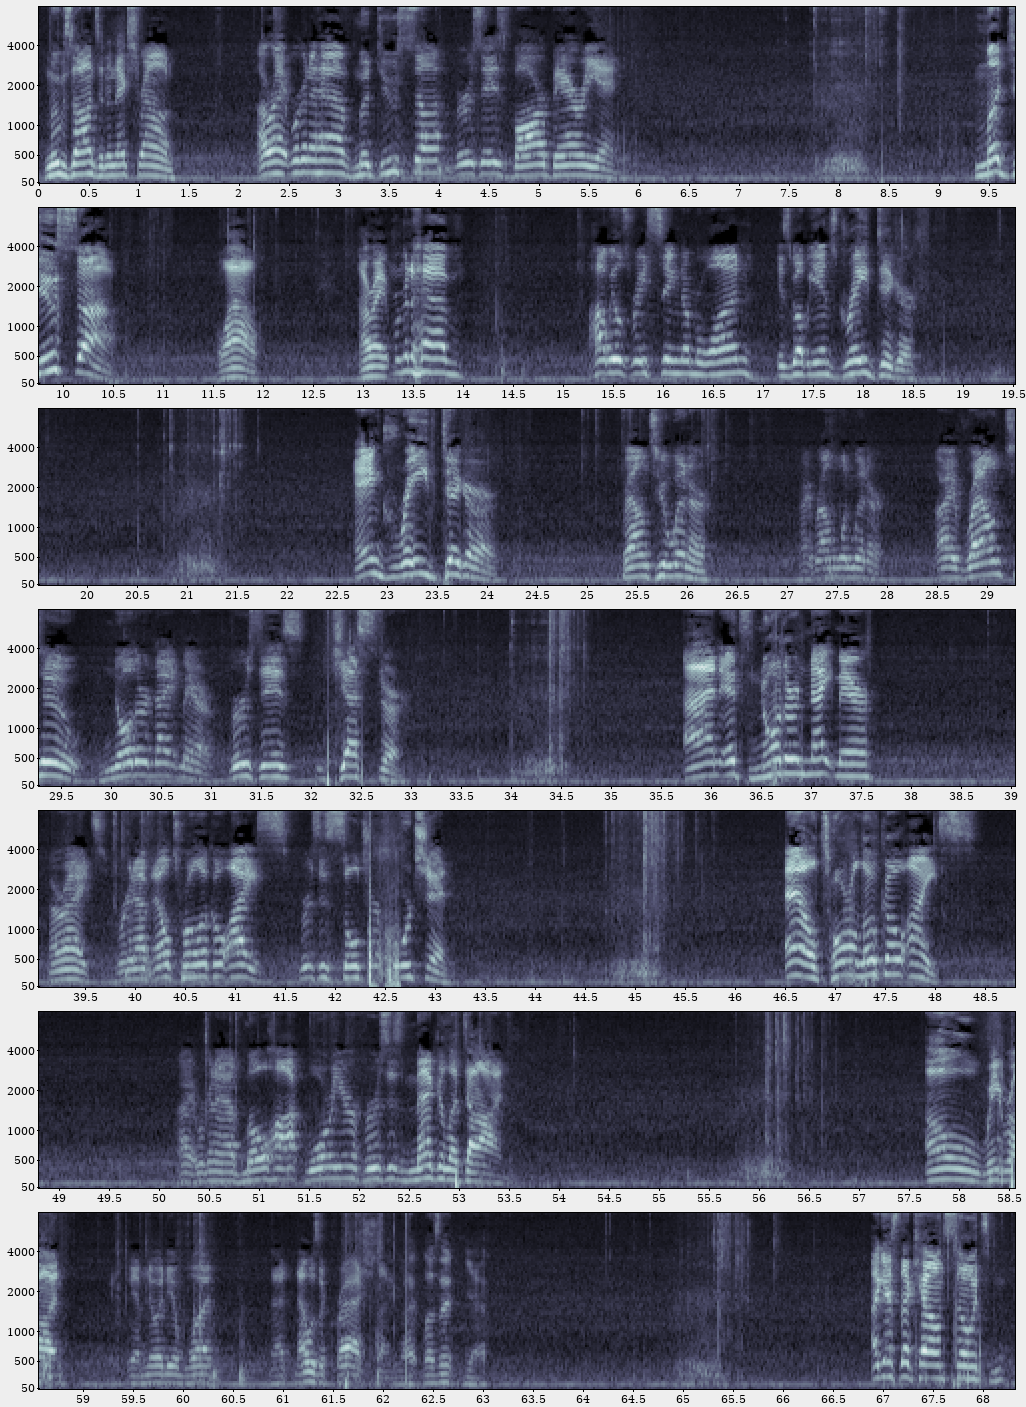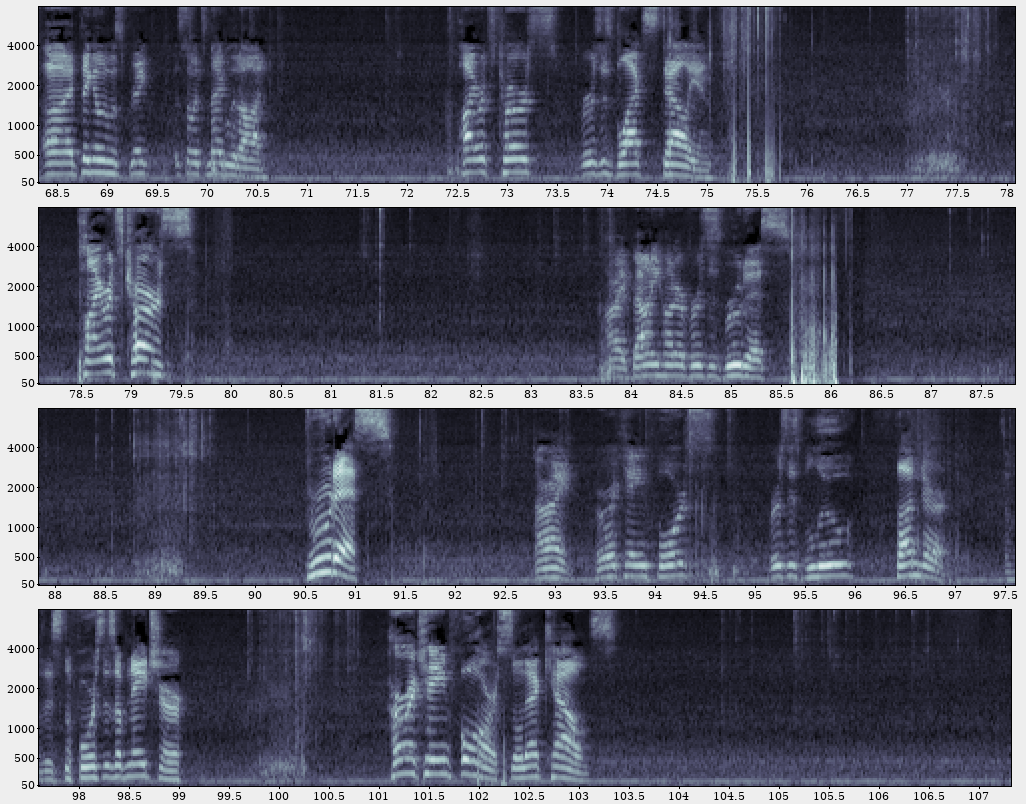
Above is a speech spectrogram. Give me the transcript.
moves on to the next round. Alright, we're going to have Medusa versus Barbarian. Medusa! Wow. Alright, we're going to have Hot Wheels Racing number one is going up against Gravedigger. And Gravedigger. Round two winner. Alright, round one winner. Alright, round two. Northern Nightmare versus Jester. And it's Northern Nightmare. Alright, we're gonna have El Toro Loco Ice versus Soldier Fortune. El Toro Loco Ice. Alright, we're gonna have Mohawk Warrior versus Megalodon. Oh, rerun. We have no idea what. That that was a crash thing, right? Was it? Yeah. I guess that counts, so it's, uh, I think it was great, so it's Megalodon. Pirate's Curse versus Black Stallion. Pirate's Curse. Alright, Bounty Hunter versus Brutus. Brutus! Alright, Hurricane Force versus Blue Thunder. So this is the forces of nature. Hurricane Force, so that counts.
